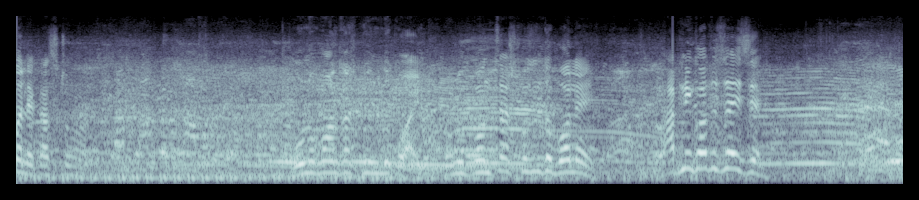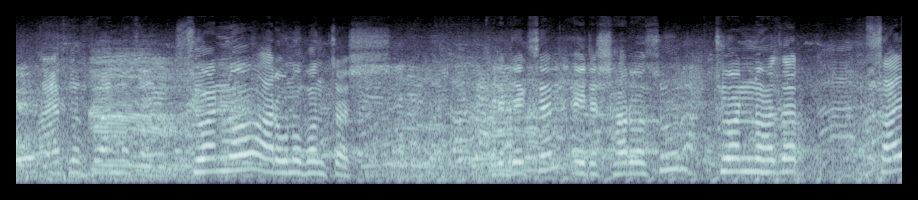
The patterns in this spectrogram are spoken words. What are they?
বলে কাস্টমার উনপঞ্চাশ কিন্তু কয় উনপঞ্চাশ পর্যন্ত বলে? আপনি কত চাইছেন? চুয়ান্ন আর উনপঞ্চাশ এটা দেখছেন এইটা সার বাছুর চুয়ান্ন হাজার চাই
